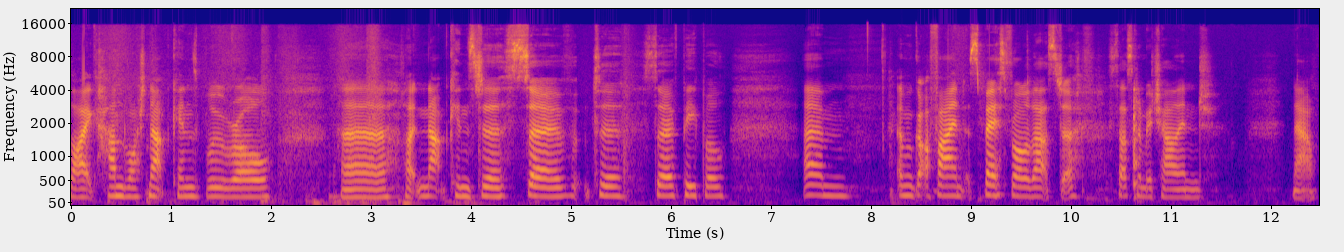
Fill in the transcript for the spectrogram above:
like hand wash napkins, blue roll, uh, like napkins to serve to serve people. Um, and we've got to find space for all of that stuff. So that's going to be a challenge now.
